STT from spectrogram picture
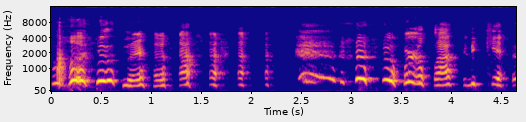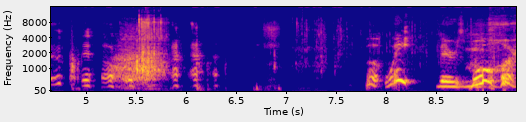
We're laughing together. but wait, there's more.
